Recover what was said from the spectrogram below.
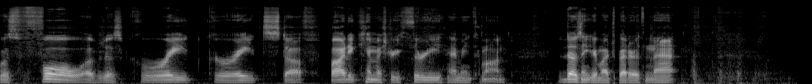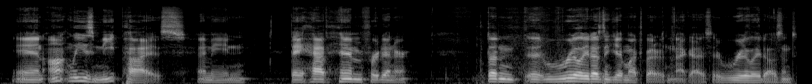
was full of just great, great stuff. Body Chemistry 3, I mean, come on. It doesn't get much better than that. And Auntie Lee's Meat Pies. I mean, they have him for dinner. Doesn't it really doesn't get much better than that, guys. It really doesn't.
